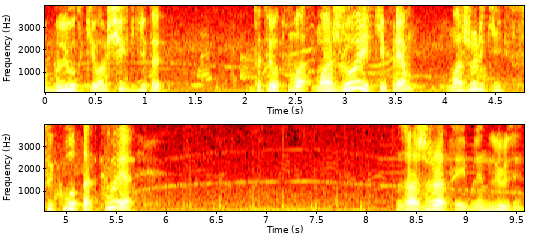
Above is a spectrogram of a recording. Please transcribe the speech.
Ублюдки, вообще какие-то... Вот эти вот ма- мажорики, прям... Мажорики, сыкло такое. Зажратые, блин, люди.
